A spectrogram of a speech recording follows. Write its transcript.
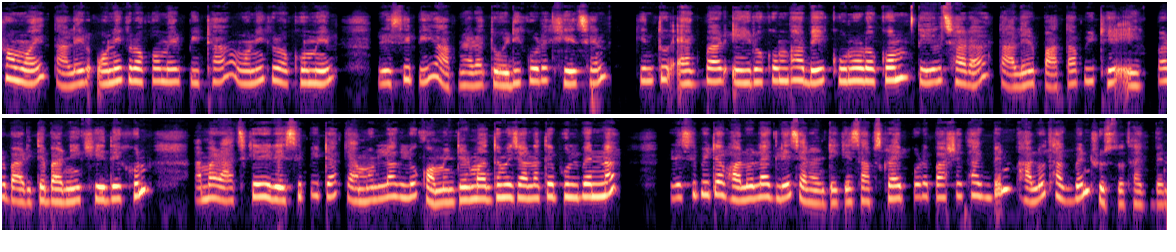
সময় তালের অনেক রকমের পিঠা, অনেক রকমের রেসিপি আপনারা তৈরি করে খেয়েছেন। কিন্তু একবার এই রকমভাবে কোনো রকম তেল ছাড়া তালের পাতা পিঠে একবার বাড়িতে বানিয়ে খেয়ে দেখুন। আমার আজকের এই রেসিপিটা কেমন লাগল কমেন্টের মাধ্যমে জানাতে ভুলবেন না। রেসিপিটা ভালো লাগলে চ্যানেলটিকে সাবস্ক্রাইব করে পাশে থাকবেন। ভালো থাকবেন, সুস্থ থাকবেন।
